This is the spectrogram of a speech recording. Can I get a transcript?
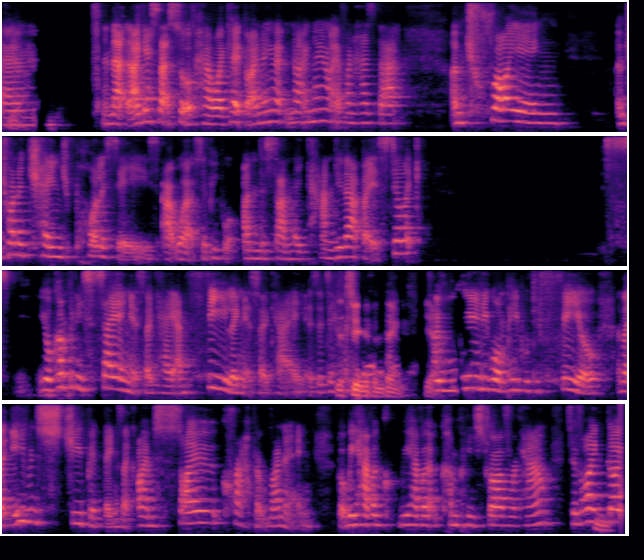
Yeah. Um and that I guess that's sort of how I cope. But I know I know not everyone has that. I'm trying I'm trying to change policies at work so people understand they can do that, but it's still like your company's saying it's okay and feeling it's okay is a The different two thing. different things. Yeah. I really want people to feel and like even stupid things like I'm so crap at running, but we have a we have a company Strava account. So if I Mm. go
